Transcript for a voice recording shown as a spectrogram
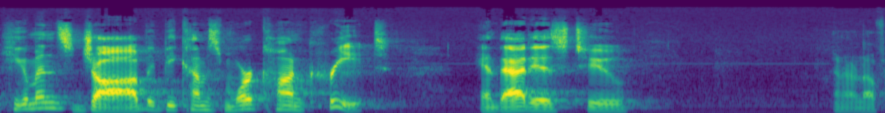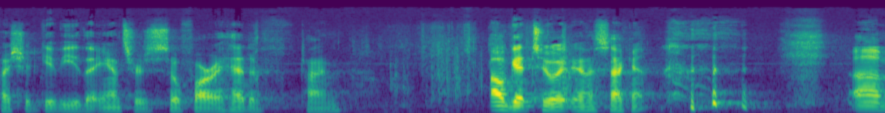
human's job becomes more concrete, and that is to I don't know if I should give you the answers so far ahead of time. I'll get to it in a second. um,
